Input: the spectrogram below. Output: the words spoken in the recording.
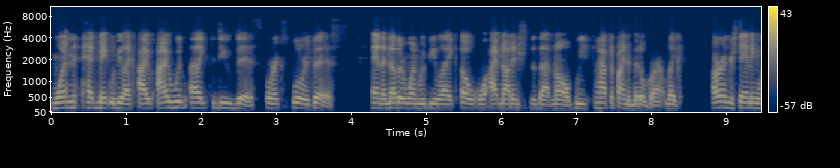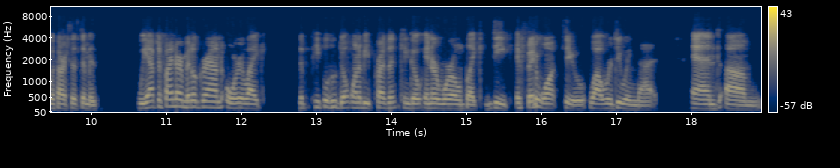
one headmate would be like, I, I would like to do this or explore this. And another one would be like, oh, well, I'm not interested in that at all. We have to find a middle ground. Like our understanding with our system is we have to find our middle ground or like the people who don't want to be present can go inner world like deep if they want to while we're doing that and um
